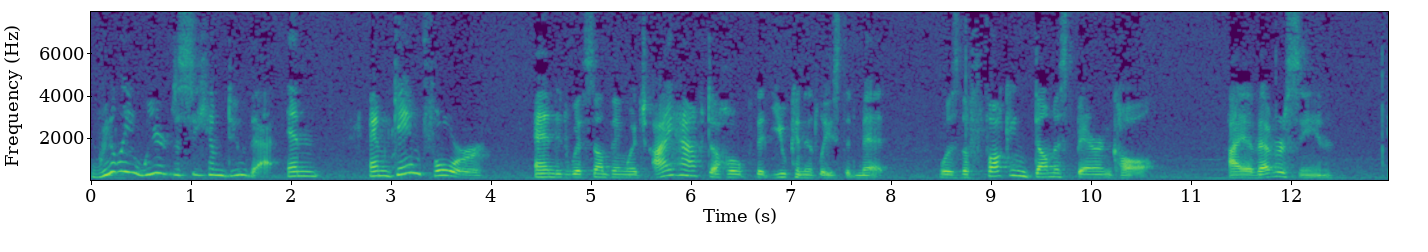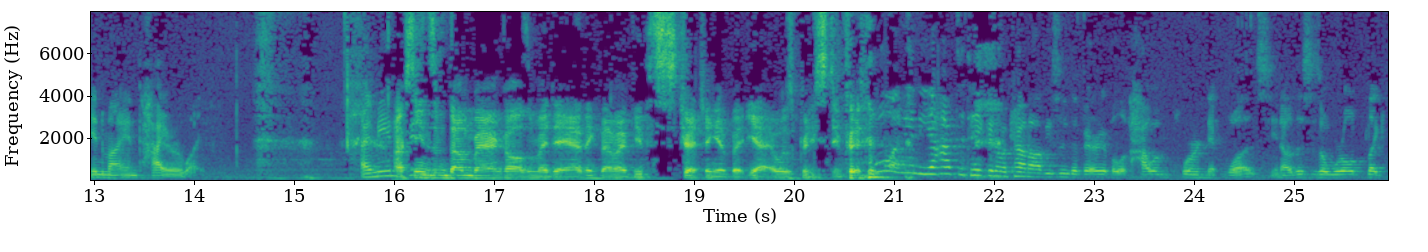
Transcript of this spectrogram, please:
really weird to see him do that. And and game four ended with something which I have to hope that you can at least admit was the fucking dumbest Baron call I have ever seen in my entire life. I mean, I've seen some dumb Baron calls in my day. I think that might be stretching it, but yeah, it was pretty stupid. well, I mean, you have to take into account obviously the variable of how important it was. You know, this is a world like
